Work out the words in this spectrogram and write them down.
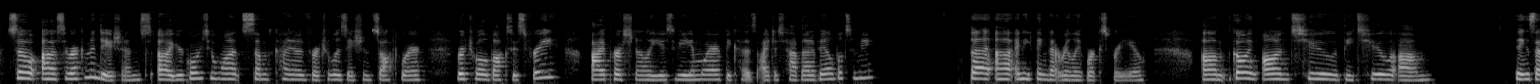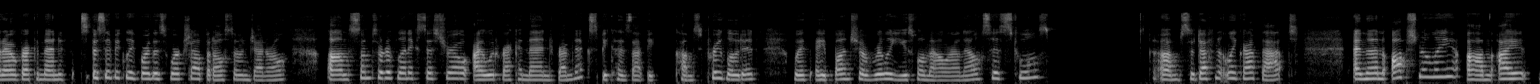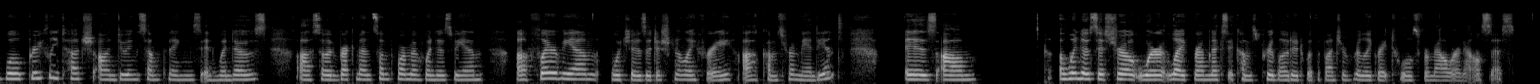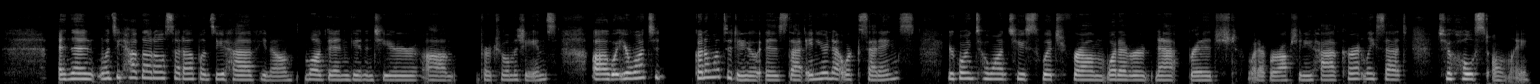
So, uh, some recommendations. Uh, you're going to want some kind of virtualization software. VirtualBox is free. I personally use VMware because I just have that available to me. But uh, anything that really works for you. Um, going on to the two um, things that I would recommend specifically for this workshop, but also in general. Um, some sort of Linux distro, I would recommend Remnux because that becomes preloaded with a bunch of really useful malware analysis tools. Um, so definitely grab that. And then optionally, um, I will briefly touch on doing some things in Windows. Uh, so I'd recommend some form of Windows VM. Uh, Flare VM, which is additionally free, uh, comes from Mandiant, is um, a Windows distro where, like Remnux, it comes preloaded with a bunch of really great tools for malware analysis. And then once you have that all set up, once you have, you know, logged in, get into your um, virtual machines, uh, what you want to going to want to do is that in your network settings, you're going to want to switch from whatever NAT bridged, whatever option you have currently set, to host only.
